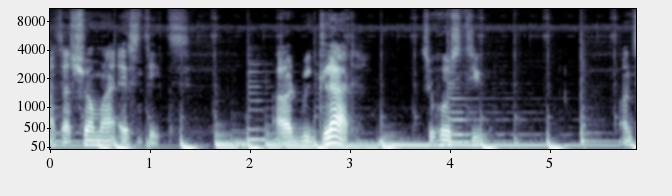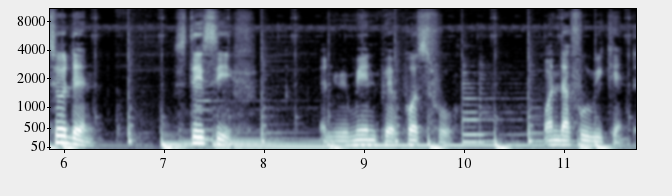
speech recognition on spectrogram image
at Ashoma Estate. I would be glad to host you. Until then, stay safe and remain purposeful. Wonderful weekend.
